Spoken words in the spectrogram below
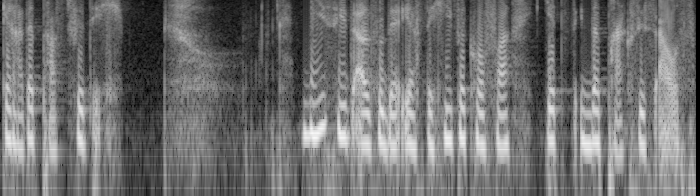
gerade passt für dich. Wie sieht also der Erste-Hilfe-Koffer jetzt in der Praxis aus?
